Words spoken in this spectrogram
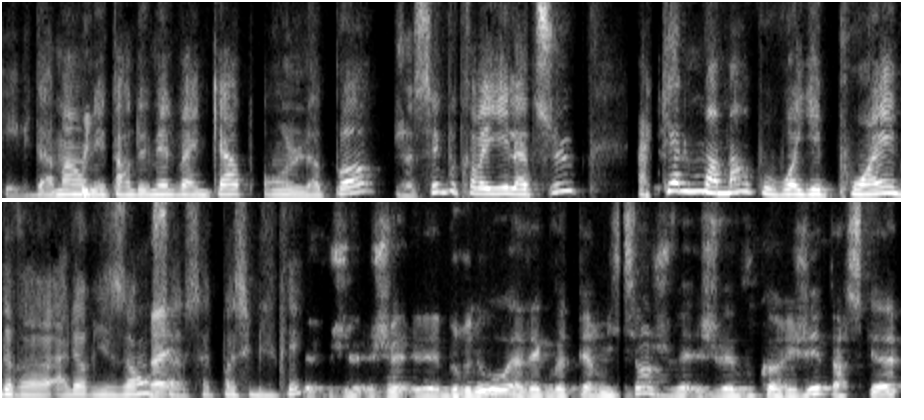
évidemment, on est en 2024, on ne l'a pas. Je sais que vous travaillez là-dessus. À quel moment vous voyez poindre euh, à l'horizon ben, cette possibilité? Je, Bruno, avec votre permission, je vais, je vais vous corriger parce que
